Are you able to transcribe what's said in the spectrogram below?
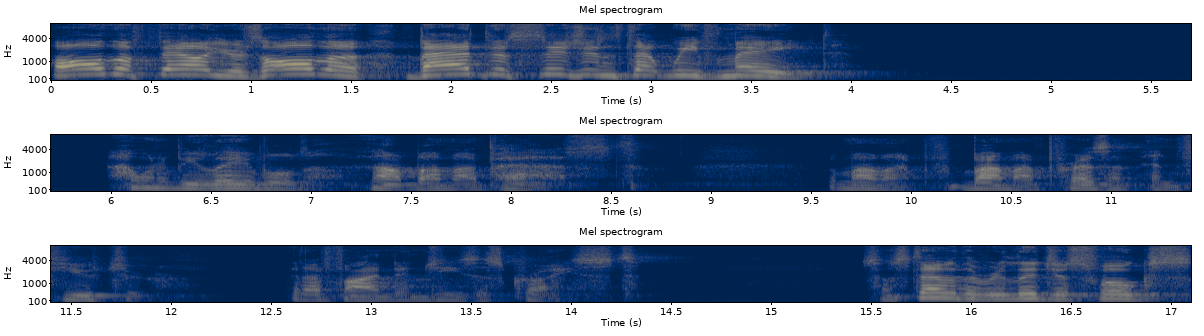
all the failures, all the bad decisions that we've made. I want to be labeled not by my past, but by my, by my present and future that I find in Jesus Christ. So instead of the religious folks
